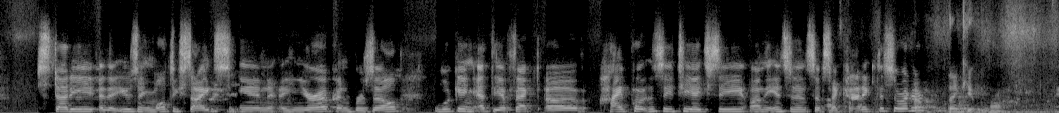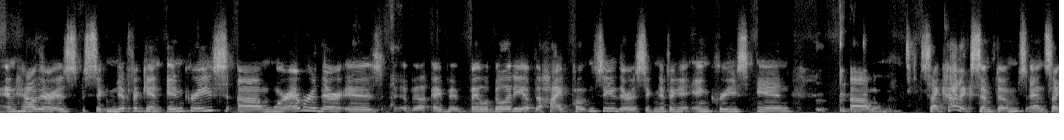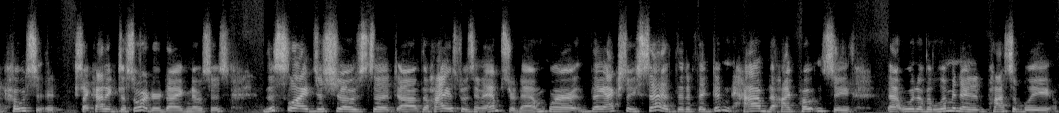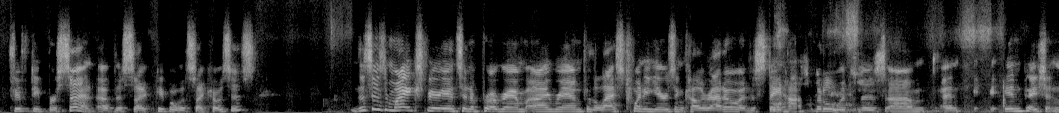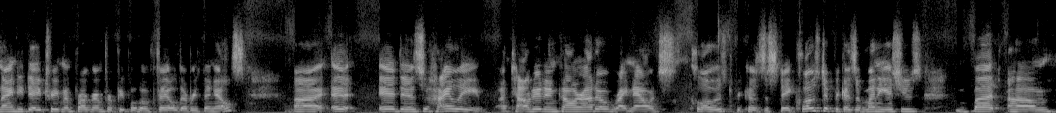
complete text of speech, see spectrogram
study that using multi-sites in, in Europe and Brazil looking at the effect of high potency THC on the incidence of psychotic disorder. Thank you and how there is significant increase um, wherever there is availability of the high potency. There is significant increase in um, psychotic symptoms and psychosis, psychotic disorder diagnosis. This slide just shows that uh, the highest was in Amsterdam, where they actually said that if they didn't have the high potency, that would have eliminated possibly 50% of the people with psychosis this is my experience in a program I ran for the last 20 years in Colorado at a state hospital, which is um, an inpatient 90 day treatment program for people who have failed everything else. Uh, it, it is highly touted in Colorado. Right now, it's closed because the state closed it because of money issues. But um,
